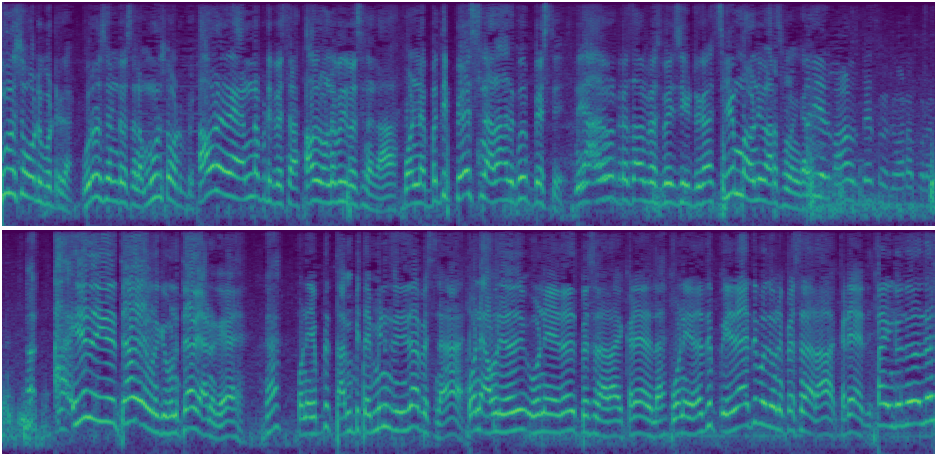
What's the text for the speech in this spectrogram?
மூணு வருஷம் ஓட்டு போட்டுருக்கேன் ஒரு வருஷம் ரெண்டு வருஷம் மூணு வருஷம் ஓட்டு போட்டு அவன என்ன பத்தி பேசுறான். அவர் உன்னை பத்தி பேசினாரா? உன்னை பத்தி பேசினாரா? அதுக்கு போய் பேசு. நீ அதுவும் பேசாம பேச பேசிக்கிட்டு இருக்க. சீமா வர சொல்லுங்க. இது இது தேவையா உனக்கு உனக்கு அஹ்? உன்னை எப்படி தம்பி தம்பின்னு நீ தான் பேசின? உன்னை அவர் எதாவது உன்னை எதாவது பேசினாரா? கிடையாதுல உன்னை எதாவது எதாவது பத்தி உன்னை பேசினாரா? கிடையாது. இங்க வந்து வந்து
